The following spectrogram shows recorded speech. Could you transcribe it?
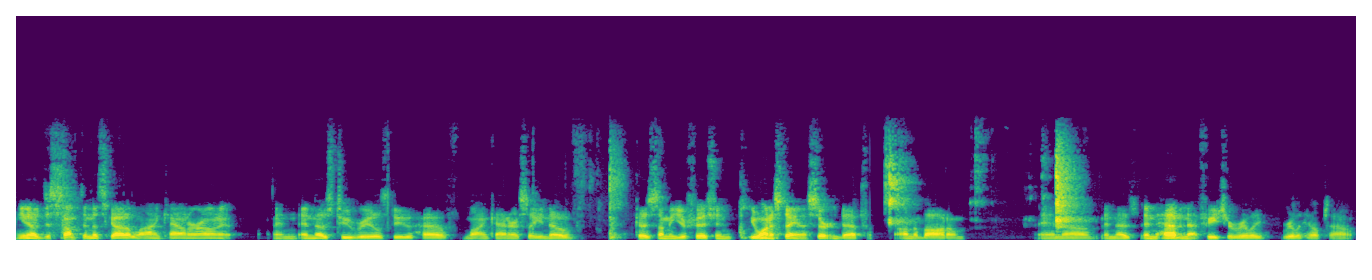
you know just something that's got a line counter on it, and and those two reels do have line counters, so you know because I mean you're fishing, you want to stay in a certain depth on the bottom, and um, and those and having that feature really really helps out.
